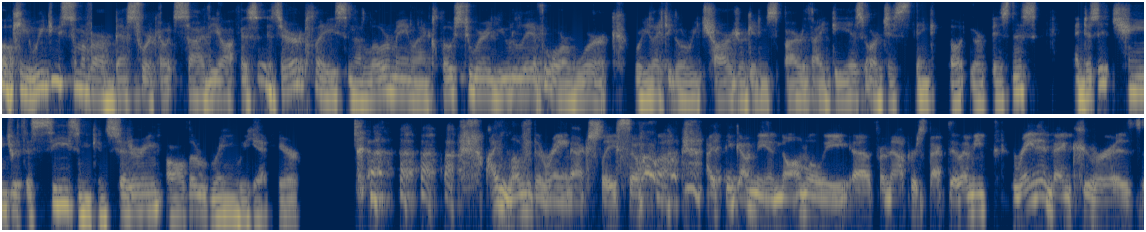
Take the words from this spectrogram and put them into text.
Okay, we do some of our best work outside the office. Is there a place in the lower mainland close to where you live or work where you like to go recharge or get inspired with ideas or just think about your business? And does it change with the season considering all the rain we get here? I love the rain actually. So I think I'm the anomaly uh, from that perspective. I mean, rain in Vancouver is,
